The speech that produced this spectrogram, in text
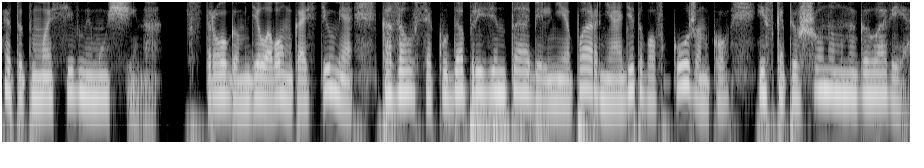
Этот массивный мужчина в строгом деловом костюме казался куда презентабельнее парня, одетого в кожанку и с капюшоном на голове.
